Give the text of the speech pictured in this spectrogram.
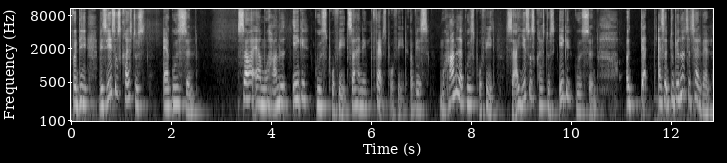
Fordi hvis Jesus Kristus er Guds søn, så er Mohammed ikke Guds profet, så er han en falsk profet. Og hvis Mohammed er Guds profet, så er Jesus Kristus ikke Guds søn. Og der, altså, du bliver nødt til at tage et valg.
